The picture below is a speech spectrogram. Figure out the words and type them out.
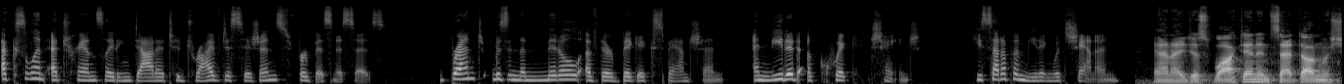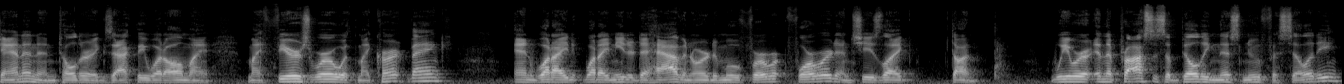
excellent at translating data to drive decisions for businesses. Brent was in the middle of their big expansion and needed a quick change. He set up a meeting with Shannon. And I just walked in and sat down with Shannon and told her exactly what all my, my fears were with my current bank and what I what I needed to have in order to move forward forward and she's like done. We were in the process of building this new facility.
